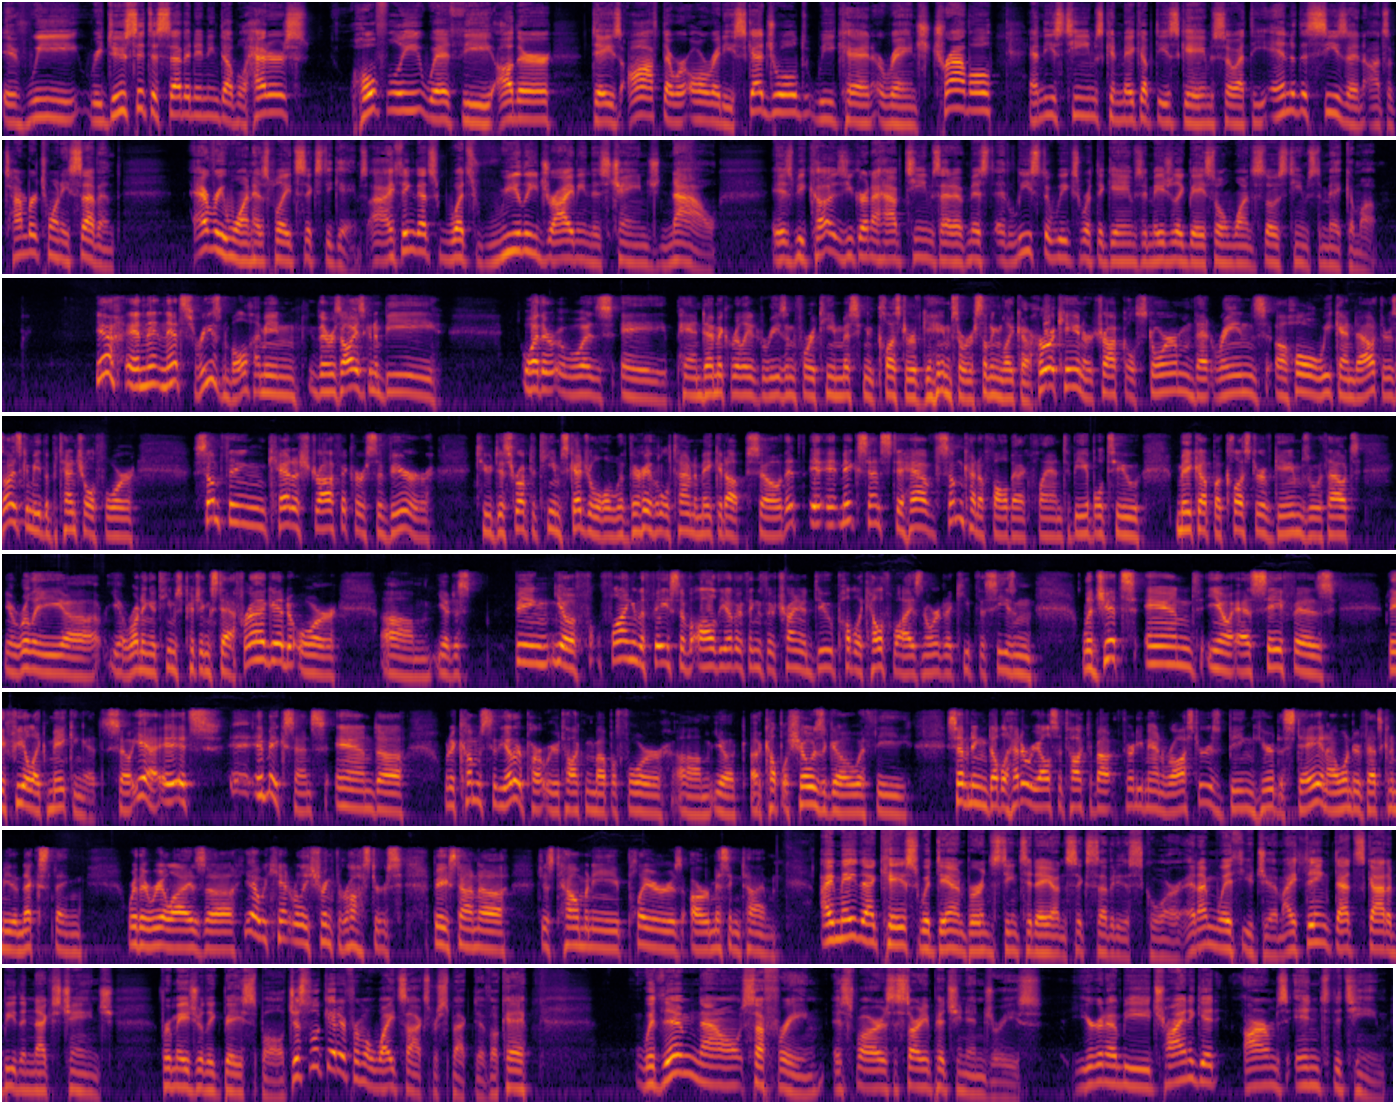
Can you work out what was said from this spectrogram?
If we reduce it to seven inning double headers, hopefully with the other days off that were already scheduled, we can arrange travel and these teams can make up these games. So at the end of the season on September 27th, everyone has played 60 games. I think that's what's really driving this change now is because you're going to have teams that have missed at least a week's worth of games and Major League Baseball wants those teams to make them up. Yeah, and, and that's reasonable. I mean, there's always going to be whether it was a pandemic related reason for a team missing a cluster of games or something like a hurricane or tropical storm that rains a whole weekend out, there's always going to be the potential for something catastrophic or severe to disrupt a team's schedule with very little time to make it up. So that it, it, makes sense to have some kind of fallback plan to be able to make up a cluster of games without you know really uh, you know running a team's pitching staff ragged or um, you know just being you know f- flying in the face of all the other things they're trying to do public health wise in order to keep the season legit and you know as safe as they feel like making it. So yeah, it, it's it, it, makes sense. And uh, when it comes to the other part we were talking about before, um, you know, a couple shows ago with the seven inning doubleheader, we also talked about 30 man rosters being here to stay. And I wonder if that's going to be the next thing where they realize, uh, yeah, we can't really shrink the rosters based on uh, just how many players are missing time. I made that case with Dan Bernstein today on 670 The Score, and I'm with you, Jim. I think that's got to be the next change for Major League Baseball. Just look at it from a White Sox perspective, okay? With them now suffering as far as the starting pitching injuries, you're going to be trying to get arms into the team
